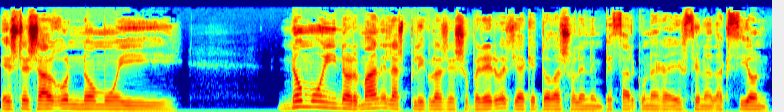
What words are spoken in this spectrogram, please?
Esto es algo no muy no muy normal en las películas de superhéroes, ya que todas suelen empezar con una escena de acción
